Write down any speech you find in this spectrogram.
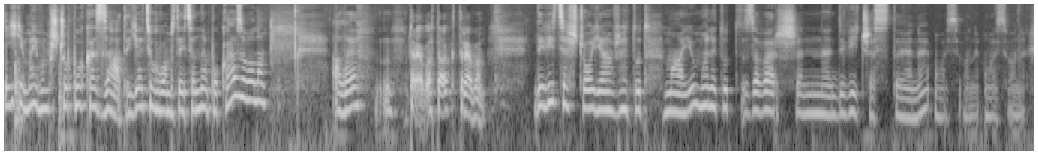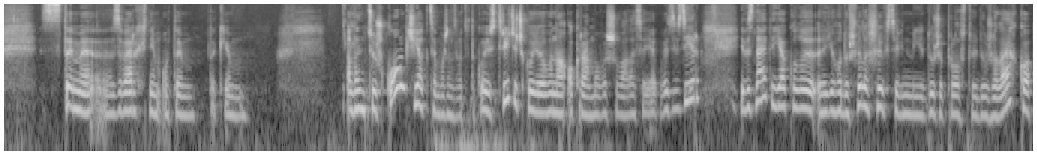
і я маю вам що показати. Я цього вам, здається, не показувала, але треба, так, треба. Дивіться, що я вже тут маю. У мене тут завершені дві частини. Ось вони, ось вони. З тими, е, з верхнім отим таким ланцюжком, чи як це можна назвати, такою стрічечкою, вона окремо вишивалася як весь взір. І ви знаєте, я коли е, його дошила, шився він мені дуже просто і дуже легко.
